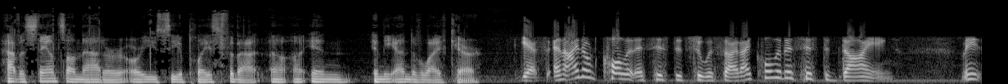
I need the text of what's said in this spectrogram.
have a stance on that, or, or you see a place for that uh, uh in in the end of life care. Yes, and I don't call it assisted suicide. I call it assisted dying. I mean,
